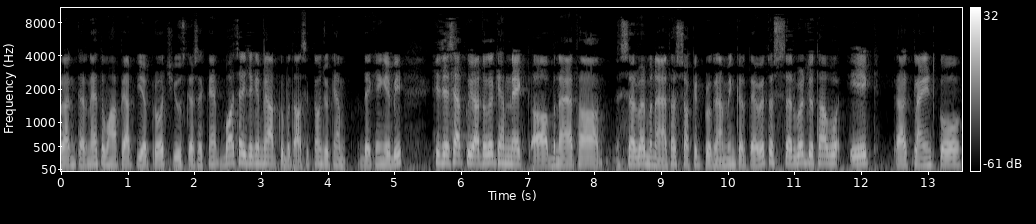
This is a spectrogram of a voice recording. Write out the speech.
رن کرنا ہے، تو وہاں پہ آپ یہ اپروچ یوز کر سکتے ہیں۔ بہت ساری جگہ میں آپ کو بتا سکتا ہوں جو کہ ہم دیکھیں گے بھی۔ کہ جیسے آپ کو یاد ہوگا کہ ہم نے ایک بنایا تھا سرور بنایا تھا ساکٹ پروگرامنگ کرتے ہوئے۔ تو سرور جو تھا وہ ایک کلائنٹ کو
